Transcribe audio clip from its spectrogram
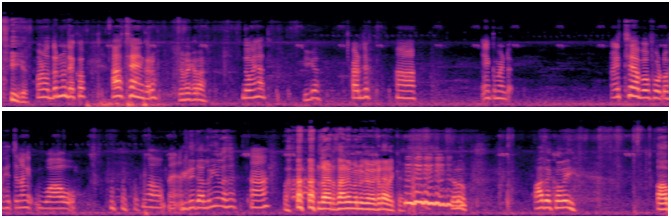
ਠੀਕ ਹੈ। ਹੁਣ ਉਧਰ ਨੂੰ ਦੇਖੋ ਹੱਥ ਐ ਕਰੋ। ਕਿਵੇਂ ਕਰਾਂ? ਦੋਵੇਂ ਹੱਥ। ਠੀਕ ਹੈ। ਖੜ ਜਾ ਹਾਂ ਇੱਕ ਮਿੰਟ। ਇੱਥੇ ਆਪਾਂ ਫੋਟੋ ਖਿੱਚ ਲਾਂਗੇ। ਵਾਓ। ਵਾਓ ਮੈਨ ਵੀਡੀਓ ਚੱਲ ਰਹੀ ਹੈ ਵੈਸੇ? ਹਾਂ। ਡਾਕਟਰ ਸਾਹਿਬ ਨੇ ਮੈਨੂੰ ਕਿਵੇਂ ਖੜਾ ਰੱਖਿਆ। ਚਲੋ। ਆ ਦੇਖੋ ਬਈ। ਆ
